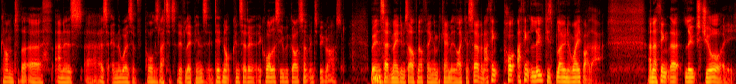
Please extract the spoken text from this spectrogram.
come to the earth and as uh, as in the words of Paul's letter to the Philippians, it did not consider equality with God something to be grasped, but mm. instead made himself nothing and became like a servant. I think Paul, I think Luke is blown away by that, and I think that Luke's joy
